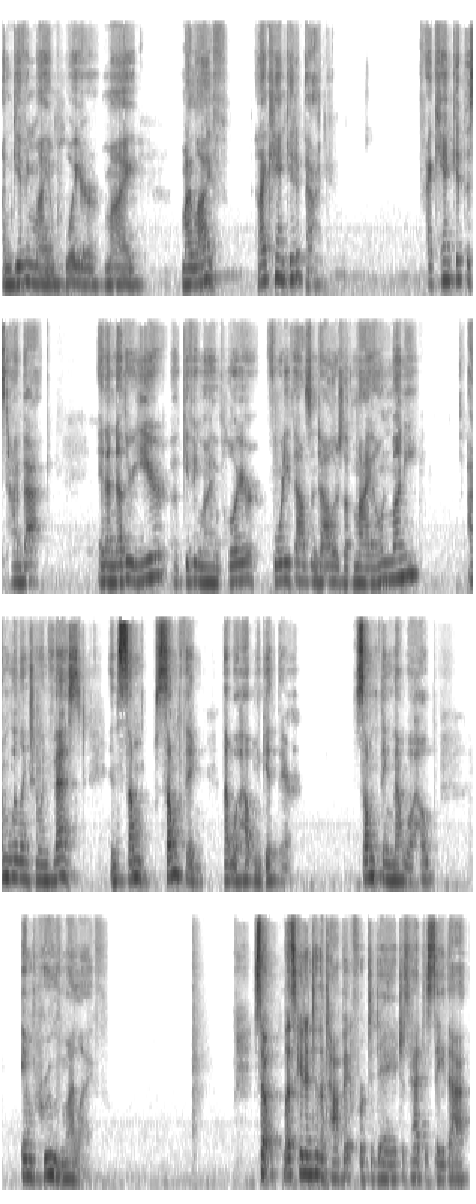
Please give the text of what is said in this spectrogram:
I'm giving my employer my my life and I can't get it back. I can't get this time back. In another year of giving my employer $40,000 of my own money, I'm willing to invest in some something that will help me get there. Something that will help improve my life. So let's get into the topic for today. I just had to say that.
